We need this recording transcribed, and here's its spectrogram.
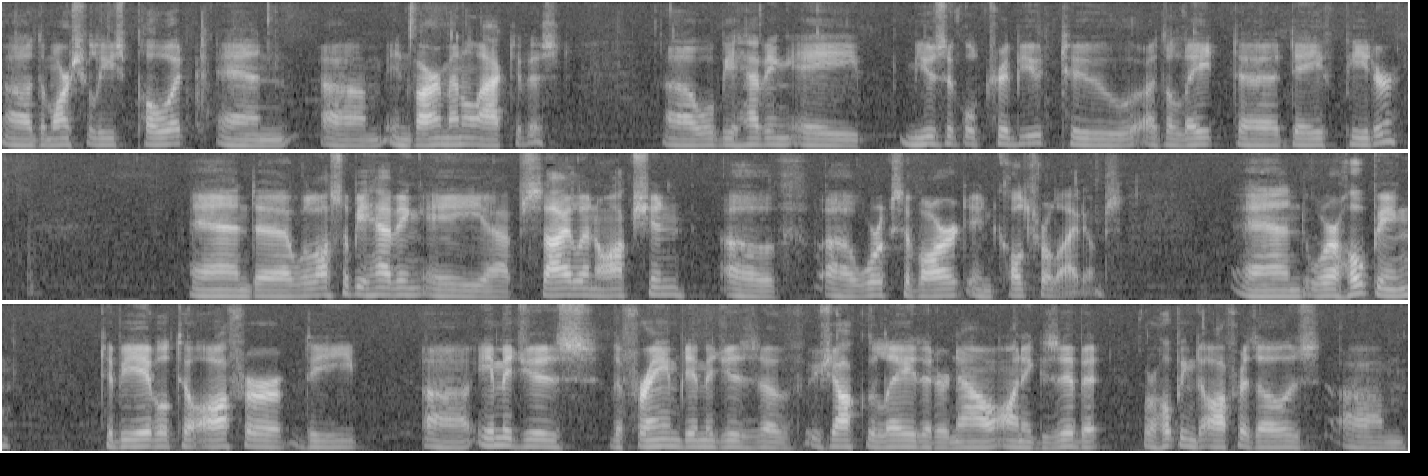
uh, the Marshallese poet and um, environmental activist. Uh, we'll be having a musical tribute to uh, the late uh, Dave Peter. And uh, we'll also be having a uh, silent auction of works of art and cultural items. And we're hoping to be able to offer the images, the framed images of Jacoulet that are now on exhibit. We're hoping to offer those um,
